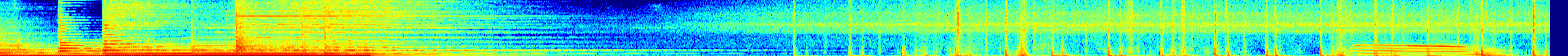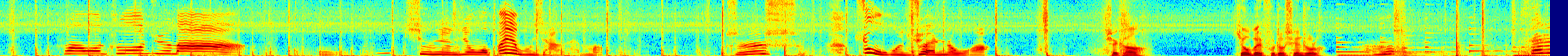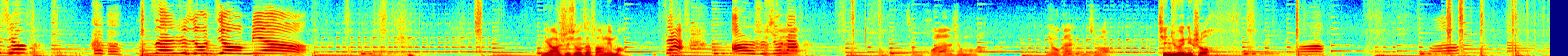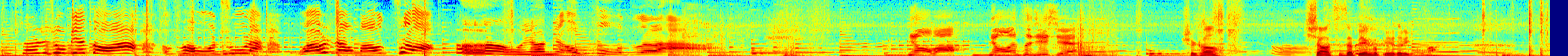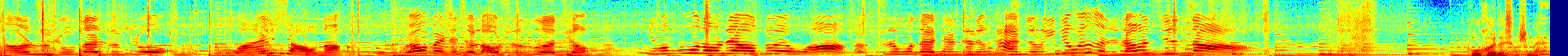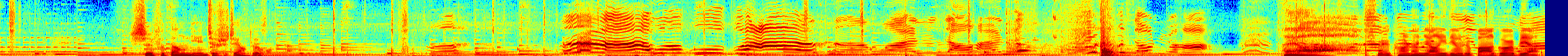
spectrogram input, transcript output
庆庆庆，我背不下来嘛，真是就会圈着我。水坑又被符咒圈住了。嗯，三师兄，三师兄救命！你二师兄在房里吗？在。二师兄呢？怎么回来的这么晚了？你又干什么去了？进去跟你说。啊啊！三师兄别走啊！放我出来！上茅厕啊！我要尿裤子啦！尿吧，尿完自己洗。水康，下次再编个别的理由吧。二师兄、三师兄，我还小呢，我不要被这些老屎色情。你们不能这样对我，师傅在天之灵看见了一定会很伤心的。不会的，小师妹，师傅当年就是这样对我们的。啊！我不管，我还是小孩子，我是个小女孩。哎呀，水坑他娘一定是八哥变的，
